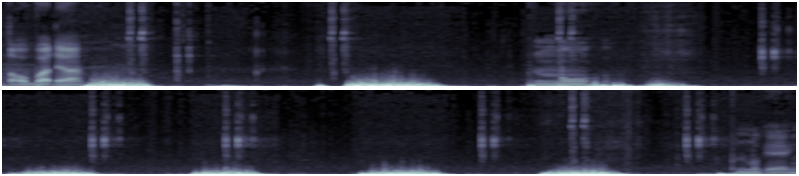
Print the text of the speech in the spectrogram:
otak obat ya penuh penuh geng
